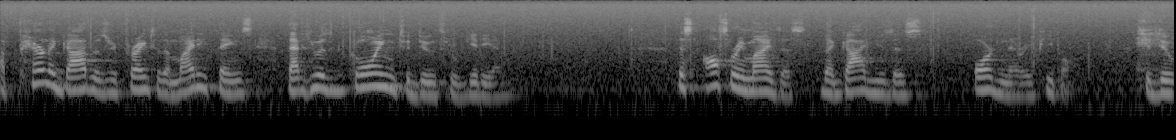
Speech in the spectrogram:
apparently God was referring to the mighty things that he was going to do through Gideon. This also reminds us that God uses ordinary people to do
